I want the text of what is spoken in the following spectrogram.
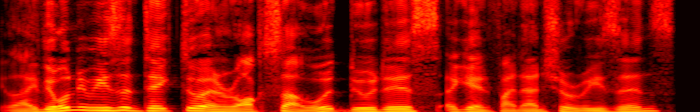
like the only reason Take Two and Rockstar would do this again, financial reasons.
